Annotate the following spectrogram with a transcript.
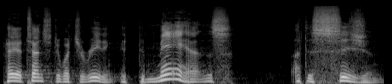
pay attention to what you're reading. It demands a decision.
